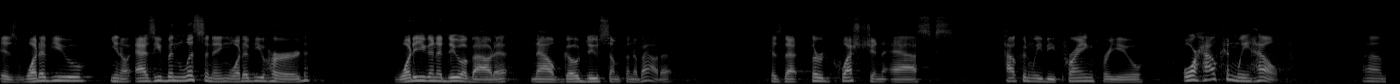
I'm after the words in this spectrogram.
is what have you, you know, as you've been listening, what have you heard? What are you going to do about it? Now go do something about it. Because that third question asks, how can we be praying for you? Or how can we help? Um,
